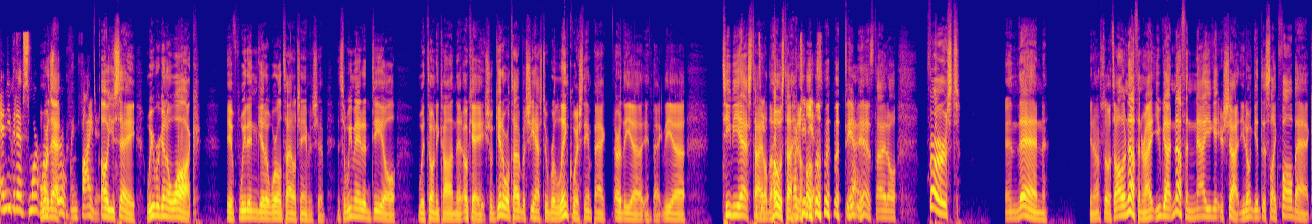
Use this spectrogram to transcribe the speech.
And you could have smart Or Mark that. Sterling find it. oh, you say we were gonna walk if we didn't get a world title championship, and so we made a deal with Tony Khan that okay, she'll get a world title, but she has to relinquish the impact or the uh, impact the uh, TBS title, the host title, TBS. the Yeah. TBS title first, and then. You know, so it's all or nothing, right? You got nothing, now you get your shot. You don't get this like fallback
